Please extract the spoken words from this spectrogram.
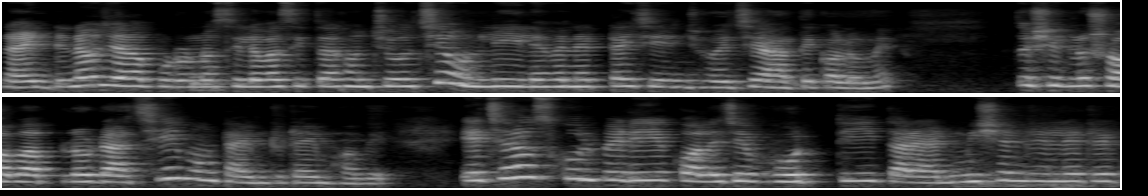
নাইন টেনেও যারা পুরনো সিলেবাসই তো এখন চলছে অনলি ইলেভেনেরটাই চেঞ্জ হয়েছে হাতে কলমে। তো সেগুলো সব আপলোড আছে এবং টাইম টু টাইম হবে। এছাড়াও স্কুল পেরিয়ে কলেজে ভর্তি, তার অ্যাডমিশন রিলেটেড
